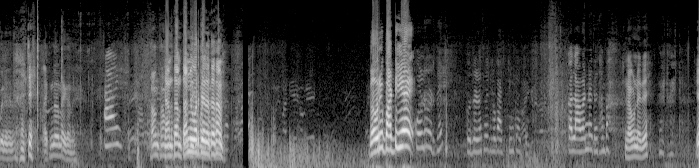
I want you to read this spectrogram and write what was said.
पण ऐकणार नाही का नाही? हाय थांब थांब. थांब थांब थांब मी वरती येतो थांब. गौरी पाटी आहे कोण रडते रडत नाही लोक ऍक्टिंग करते का लावण नाही थांबा. लावून नाही ते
